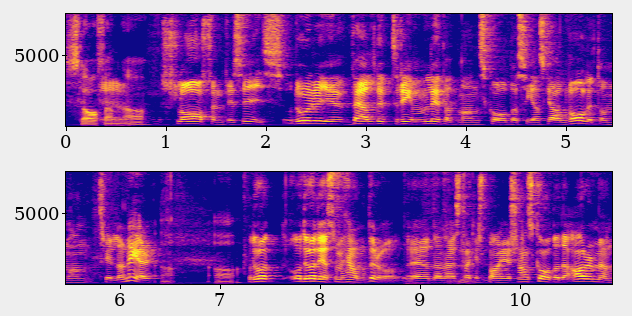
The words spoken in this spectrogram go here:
Slafen, ja. Slafen, precis. Och då är det ju väldigt rimligt att man skadar sig ganska allvarligt om man trillar ner. ja. Och, det var, och det var det som hände då. eh, Den här stackars Byers. Han skadade armen.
